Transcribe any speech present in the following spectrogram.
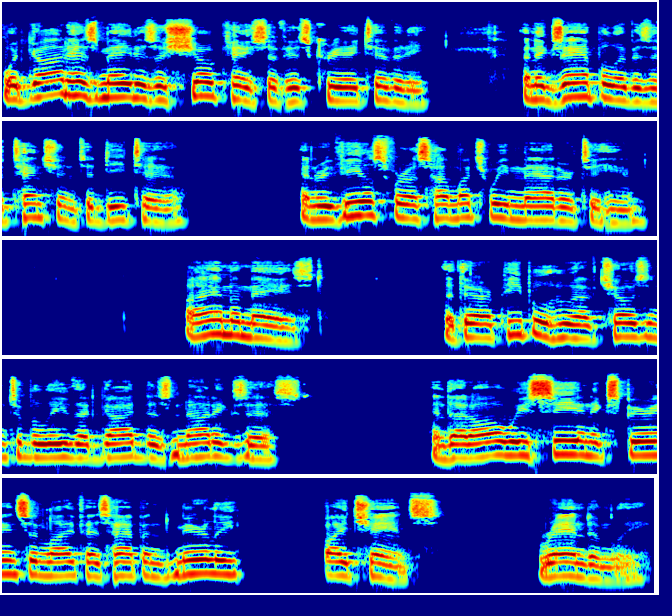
What God has made is a showcase of his creativity, an example of his attention to detail, and reveals for us how much we matter to him. I am amazed that there are people who have chosen to believe that God does not exist and that all we see and experience in life has happened merely by chance, randomly.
